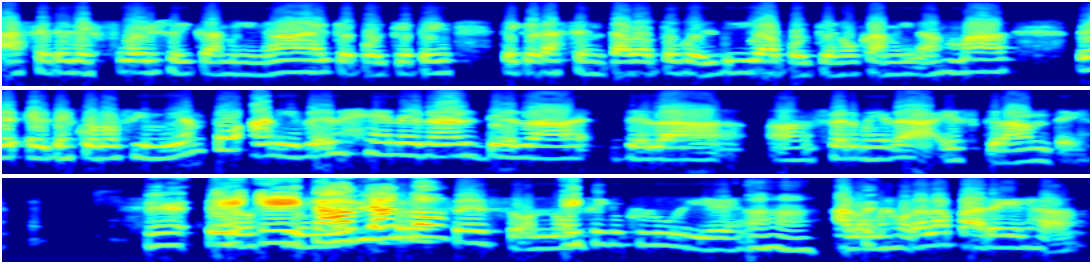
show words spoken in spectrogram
hacer el esfuerzo y caminar, que porque te, te quedas sentado todo el día, porque no caminas más. el desconocimiento a nivel general de la, de la enfermedad es grande. Pero, eh, eh, estás hablando... proceso no se incluye a lo mejor a la pareja,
